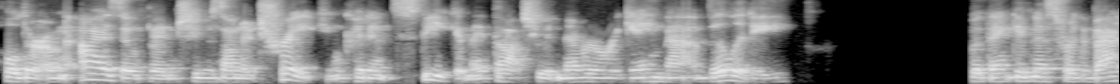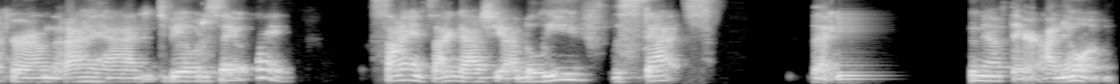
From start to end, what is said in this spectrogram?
hold her own eyes open. She was on a trach and couldn't speak, and they thought she would never regain that ability. But thank goodness for the background that I had to be able to say, okay, science, I got you. I believe the stats that you out there. I know them.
